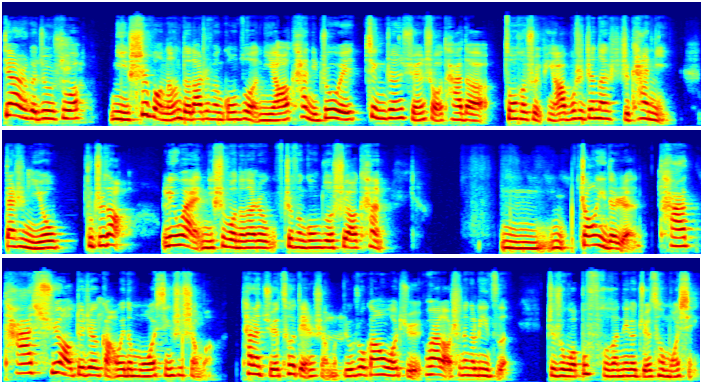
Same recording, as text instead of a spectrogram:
第二个就是说你是否能得到这份工作，你要看你周围竞争选手他的综合水平，而不是真的只看你，但是你又不知道。另外，你是否能到这这份工作是要看，嗯，招你的人他他需要对这个岗位的模型是什么。他的决策点是什么？比如说刚刚我举花花老师那个例子，就是我不符合那个决策模型。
